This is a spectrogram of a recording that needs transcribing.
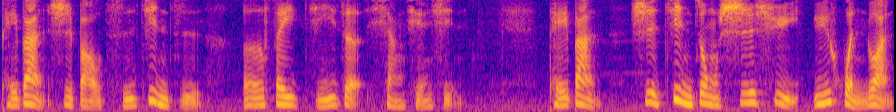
陪伴是保持静止，而非急着向前行。陪伴是敬重思绪与混乱，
